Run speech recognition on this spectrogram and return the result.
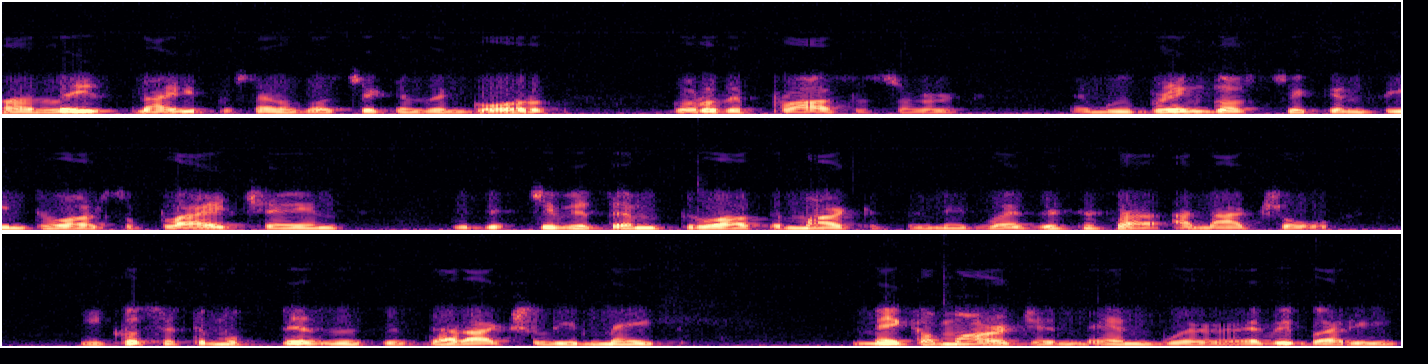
at least 90% of those chickens then go to, go to the processor and we bring those chickens into our supply chain. We distribute them throughout the markets in Midwest. This is a, an actual ecosystem of businesses that actually make make a margin and where everybody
